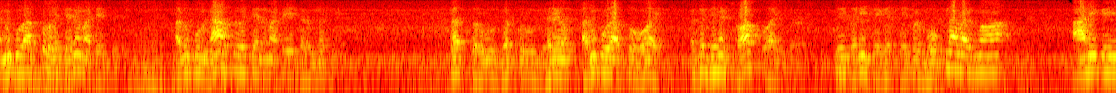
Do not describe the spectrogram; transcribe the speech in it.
અનુકૂળ આપતો હોય તેના માટે છે. અનુકૂળ ના આવતો હોય તેના માટે એ ધર્મ નથી. સત કરવું જપ કરવું જયારે અનુકૂળ આપતો હોય અગર જેને શોખ હોય તો એ કરી શકે છે. પણ મોક્ષના માર્ગમાં આની કઈ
